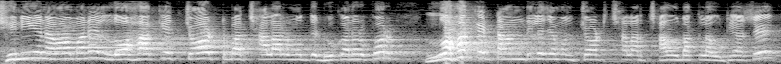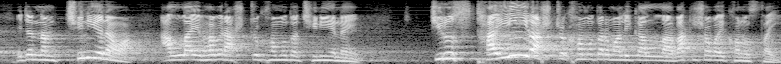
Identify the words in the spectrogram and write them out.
ছিনিয়ে নেওয়া মানে লোহাকে চট বা ছালার মধ্যে ঢুকানোর পর লোহাকে টান দিলে যেমন চট ছালার ছাল বাকলা উঠে আসে, এটার নাম ছিনিয়ে নেওয়া। আল্লাহ এভাবে রাষ্ট্র ক্ষমতা ছিনিয়ে নেয়। চিরস্থায়ী রাষ্ট্র ক্ষমতার মালিক আল্লাহ, বাকি সবাই ক্ষণস্থায়ী।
